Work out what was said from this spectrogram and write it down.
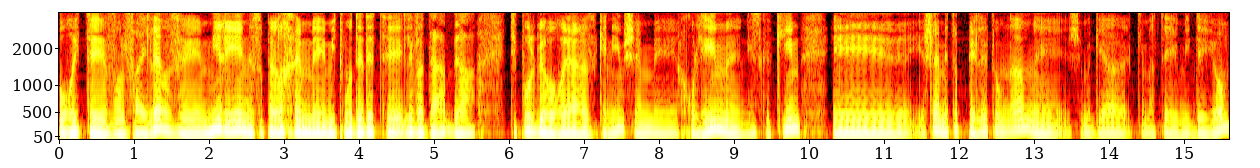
אורית וולפיילר, ומירי, נספר לכם, מתמודדת לבדה. ב- טיפול בהורי הזקנים שהם אה, חולים, אה, נזקקים. אה, יש להם מטפלת אמנם, שמגיעה כמעט מדי יום.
